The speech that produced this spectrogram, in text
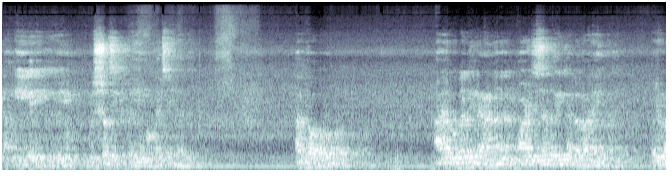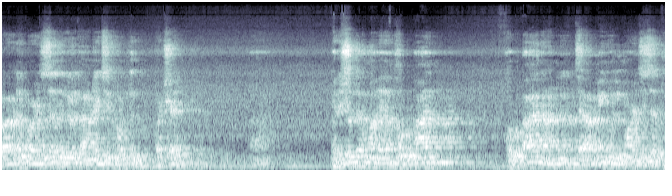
അംഗീകരിക്കുകയും വിശ്വസിക്കുകയും ഒക്കെ ചെയ്തത്. അപ്പോ ആ രൂപത്തിലാണ് മോഴ്ചത്ത് എന്ന് പറയുന്നത്. ഒരുപാട് മോഴ്ചത്തുകൾ കാണിച്ചിട്ടുണ്ട് പക്ഷേ ആ, പരിശുദ്ധമായ ഖുർആൻ ഖുർആനാണ് ജാമിഉൽ മോഴ്ചത്ത്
